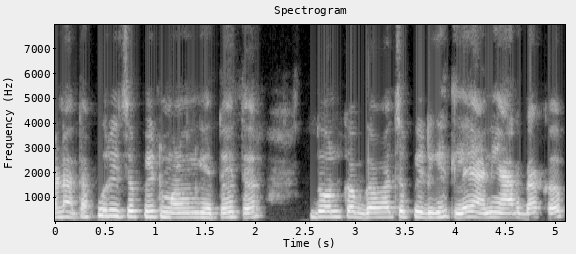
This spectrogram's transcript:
पण आता पुरीचं पीठ मळून घेतोय तर दोन कप गव्हाचं पीठ घेतलंय आणि अर्धा कप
